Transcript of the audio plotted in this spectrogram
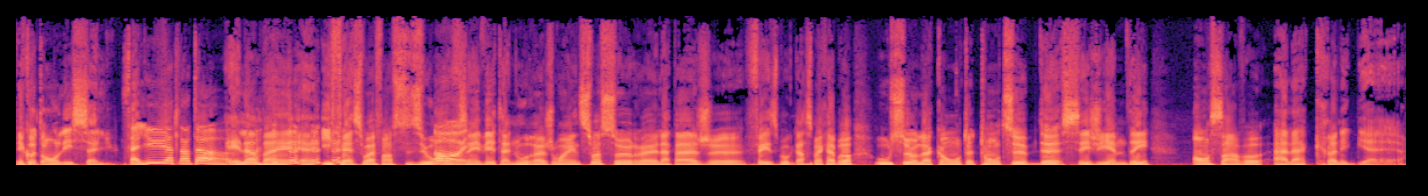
Écoute, on les salue. Salut, Atlanta! Et là, ben, euh, il fait soif en studio. Oh, On vous invite à nous rejoindre soit sur la page Facebook d'Ars Macabra ou sur le compte Ton Tube de On s'en va à la chronique bière.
